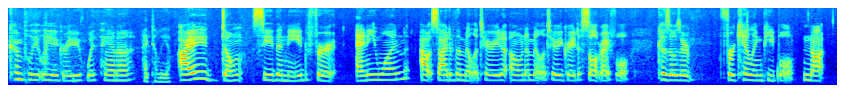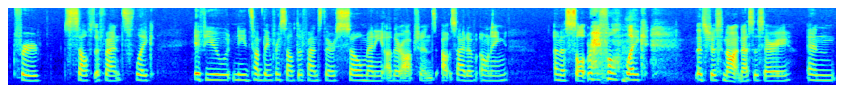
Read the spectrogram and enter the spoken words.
completely agree with Hannah. Hi, Talia. I don't see the need for anyone outside of the military to own a military grade assault rifle because those are for killing people, not for self defense. Like, if you need something for self defense, there are so many other options outside of owning an assault rifle. like, it's just not necessary. And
